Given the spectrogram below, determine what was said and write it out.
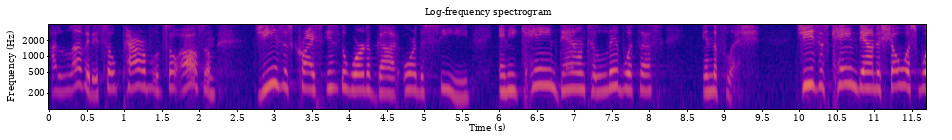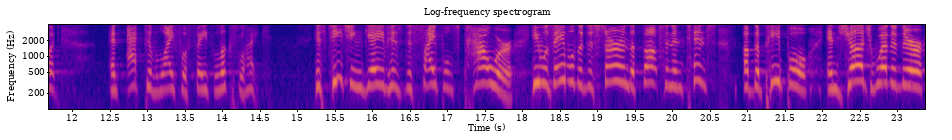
I love it. It's so powerful. It's so awesome. Jesus Christ is the Word of God or the seed, and he came down to live with us in the flesh. Jesus came down to show us what an active life of faith looks like. His teaching gave his disciples power. He was able to discern the thoughts and intents of the people and judge whether their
